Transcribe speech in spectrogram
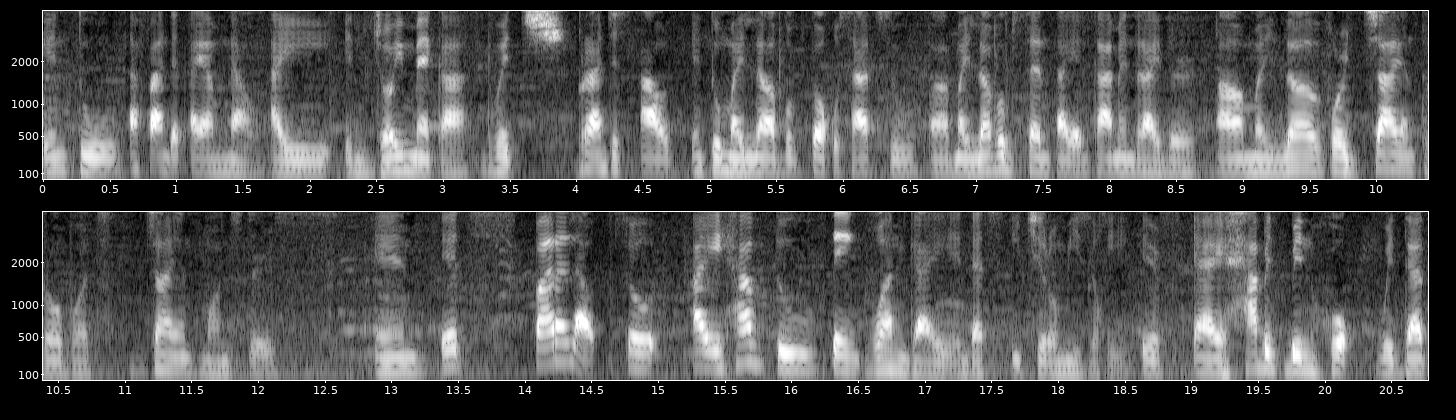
into a fan that I am now. I enjoy mecha, which branches out into my love of tokusatsu, uh, my love of Sentai and Kamen Rider, uh, my love for giant robots, giant monsters. And it's parallel. So I have to thank one guy and that's Ichiro Mizuki. If I haven't been hooked with that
